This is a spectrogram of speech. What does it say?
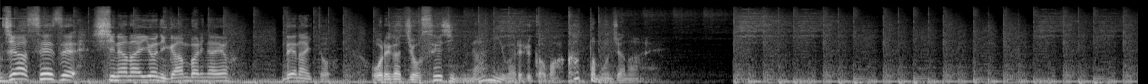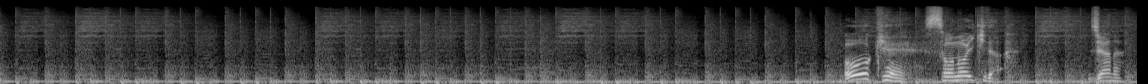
じゃあせいぜい死なないように頑張りなよ。でないと。俺が女性陣に何言われるか分かったもんじゃない。オーケーその息だ。じゃあな。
